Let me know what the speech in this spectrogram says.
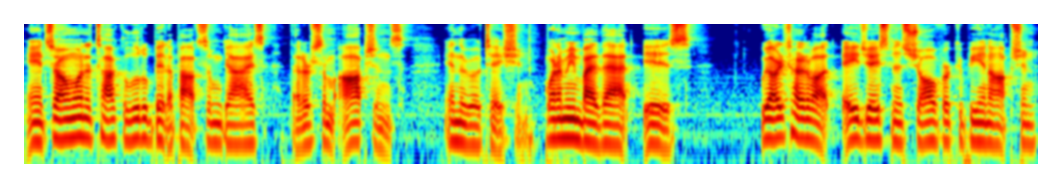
And so I want to talk a little bit about some guys that are some options in the rotation. What I mean by that is we already talked about AJ Smith Shawver could be an option.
